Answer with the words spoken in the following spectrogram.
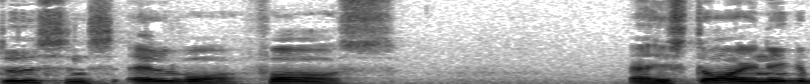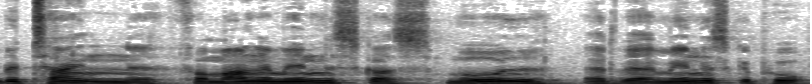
dødsens alvor for os? Er historien ikke betegnende for mange menneskers måde at være menneske på?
